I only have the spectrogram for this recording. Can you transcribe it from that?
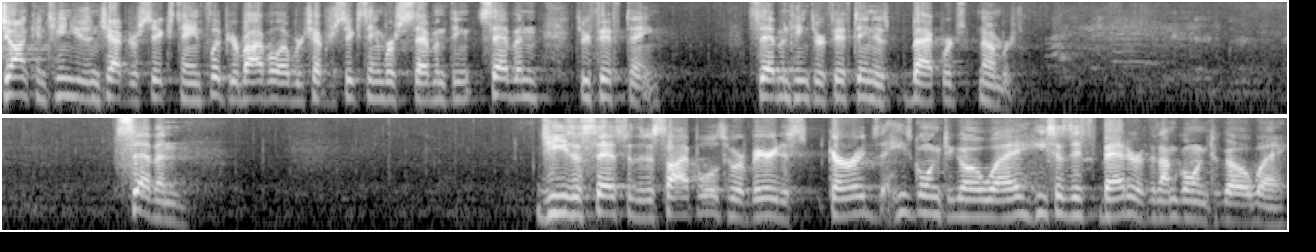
John continues in chapter 16. Flip your Bible over to chapter 16, verse 17, 7 through 15. 17 through 15 is backwards numbers. 7. Jesus says to the disciples who are very discouraged that he's going to go away, he says, It's better that I'm going to go away.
